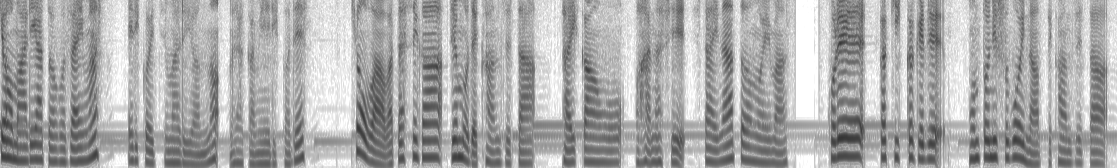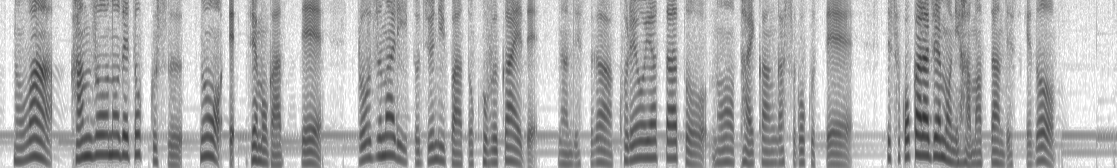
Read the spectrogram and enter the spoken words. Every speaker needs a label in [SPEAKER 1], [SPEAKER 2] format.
[SPEAKER 1] 今日もありがとうございます。エリコ104の村上エリコです。今日は私がジェモで感じた体感をお話ししたいなと思います。これがきっかけで本当にすごいなって感じたのは肝臓のデトックスのジェモがあってローズマリーとジュニパーとコブカエデなんですがこれをやった後の体感がすごくてでそこからジェモにはまったんですけど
